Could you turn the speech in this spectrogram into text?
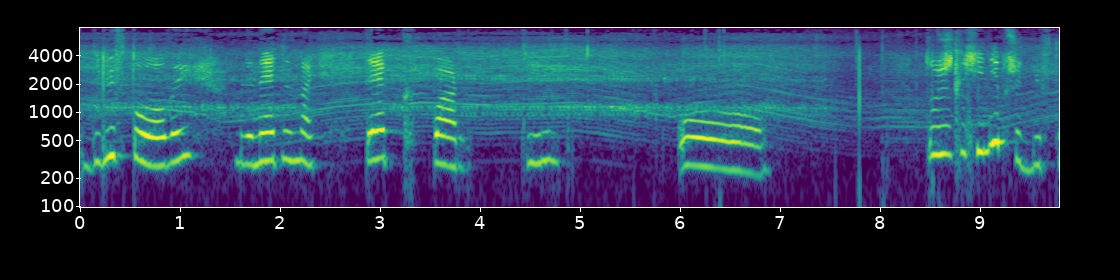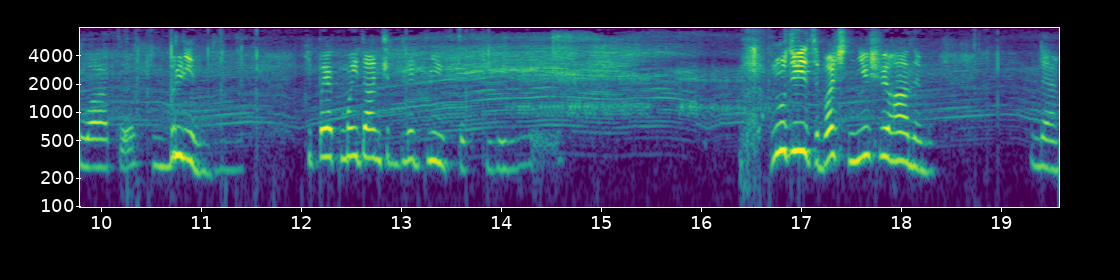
Дрифтовий. Блін, навіть не знаю. Тек паркінг. О. Дуже трохи ліпше дрифтувати. Блін. Типа як майданчик для дрифту такий. Ну, дивіться, бачите, ніфіга нема. Да.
